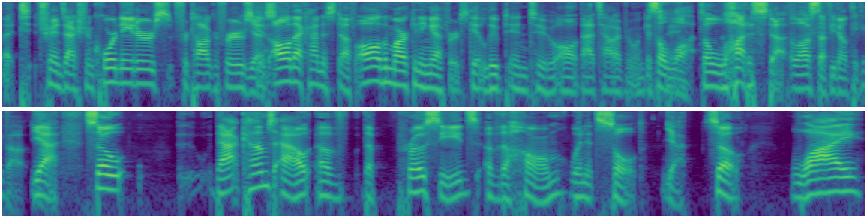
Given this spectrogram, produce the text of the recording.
Uh, t- transaction coordinators, photographers, Yes. all that kind of stuff. All the marketing efforts get looped into all. That's how everyone gets. It's a paid. lot. It's a lot of stuff. A lot of stuff you don't think about. Yeah. So that comes out of the proceeds of the home when it's sold. Yeah. So why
